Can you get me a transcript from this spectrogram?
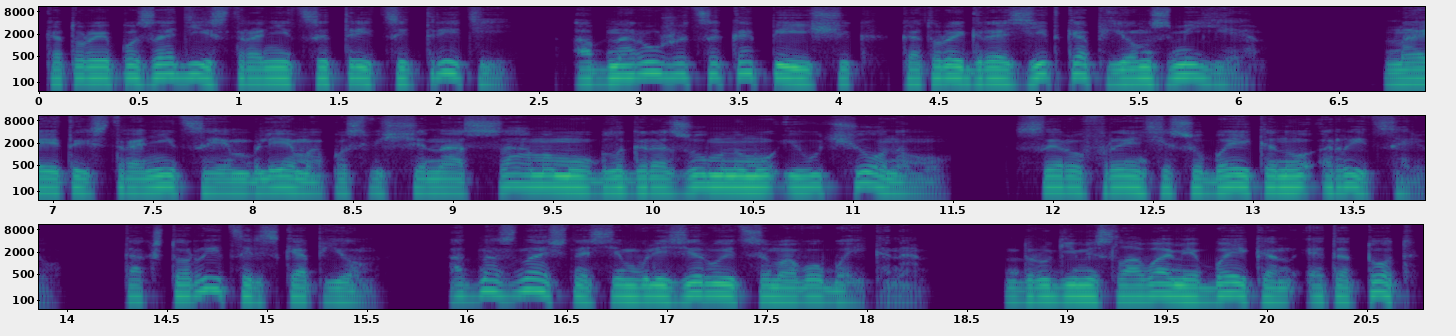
которая позади страницы 33, обнаружится копейщик, который грозит копьем змее. На этой странице эмблема посвящена самому благоразумному и ученому, сэру Фрэнсису Бейкону, рыцарю, так что рыцарь с копьем однозначно символизирует самого Бейкона. Другими словами, Бейкон — это тот,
